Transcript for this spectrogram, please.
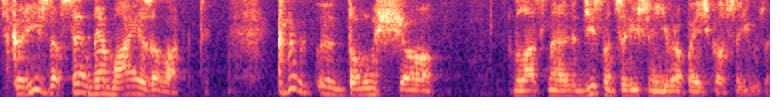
Скоріш за все, не має завадити, тому що. Власне, дійсно, це рішення Європейського союзу.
